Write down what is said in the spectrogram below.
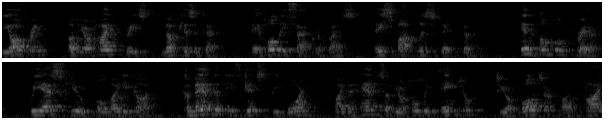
the offering of your high priest Melchizedek, a holy sacrifice, a spotless victim. In humble prayer, we ask you, Almighty God, Command that these gifts be borne by the hands of your holy angel to your altar on high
